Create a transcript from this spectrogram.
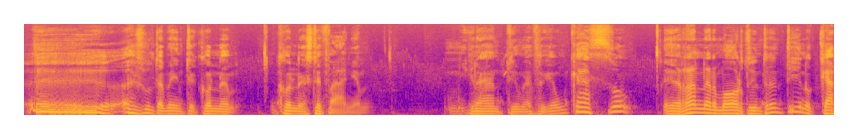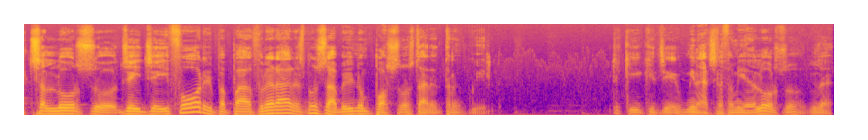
eh, assolutamente con, con Stefania. Migranti non mi frega un cazzo. Eh, runner morto in Trentino, caccia all'orso JJ fuori, il papà al funerale, responsabili non possono stare tranquilli chi, chi minaccia la famiglia dell'orso? Cos'è?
